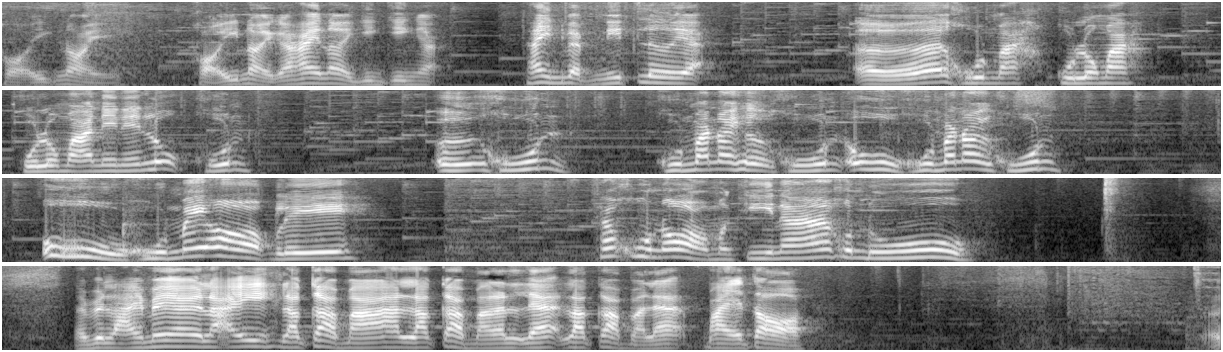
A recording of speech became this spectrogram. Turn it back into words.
ขออีกหน่อย ขออีกหน่อยก็ให้หน่อยจริง ๆอะ ให้แบบนิดเลยอะ เออ คูณมา คูณลงมา คูณลงมาเน้นๆลูกคูณ เออคูณคูณมาหน่อยเถอะคูณโอ้โหคูณมาหน่อยคูณโอ้โหคูณไม่ออกเลย ถ้าคูณออกเมื่อกี้นะคุณดูไม่เป็นไรไม่เป็นไรเรากลับมาเรากลับมาแล้วเรากลับมาแล้วไปต่อ เอ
